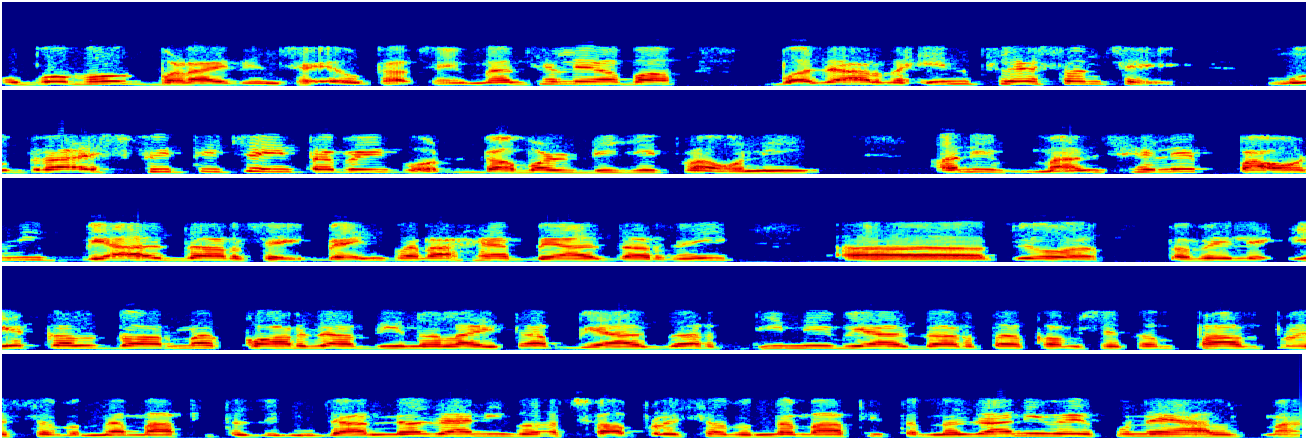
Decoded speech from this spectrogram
उपभोग बढाइदिन्छ एउटा चाहिँ। मान्छेले अब बजारमा इन्फ्लेसन चाहिँ मुद्रास्फीति चाहिँ तपाईँको डबल डिजिटमा हुने अनि मान्छेले पाउने ब्याज दर चाहिँ ब्याङ्कमा राखेका ब्याज दर चाहिँ त्यो तपाईँले एकल दरमा कर्जा दिनलाई त ब्याज दर दिने ब्याज दर त कमसेकम पाँच प्रतिशतभन्दा माथि त जान नजाने भयो छ प्रतिशतभन्दा माथि त नजाने भयो कुनै हालतमा।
